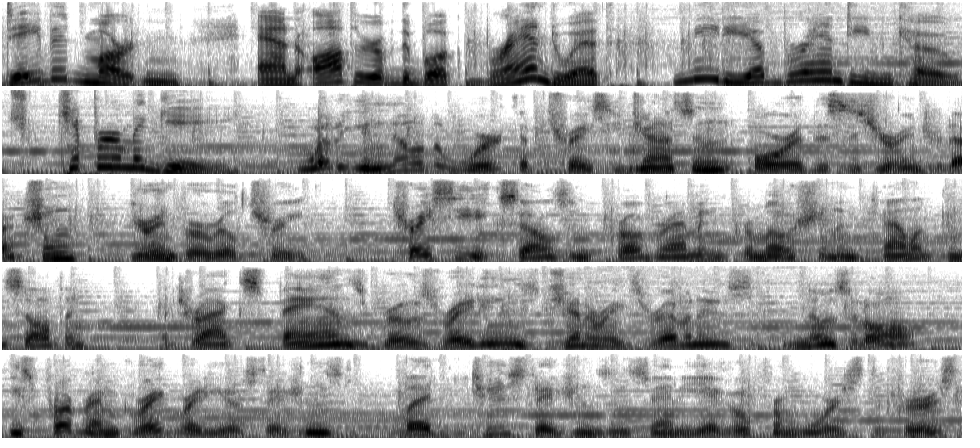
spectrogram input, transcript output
David Martin, and author of the book Brandwidth, media branding coach, Kipper McGee. Whether you know the work of Tracy Johnson or this is your introduction, you're in for a real treat. Tracy excels in programming, promotion, and talent consulting, attracts fans, grows ratings, generates revenues, knows it all. He's programmed great radio stations, led two stations in San Diego from worst to first,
